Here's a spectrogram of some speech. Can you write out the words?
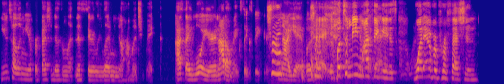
you telling me your profession doesn't necessarily let me know how much you make. I say lawyer, and I don't make six figures. True. Not yet, but True. hey. But to me, my thing bad. is I don't know why. whatever profession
